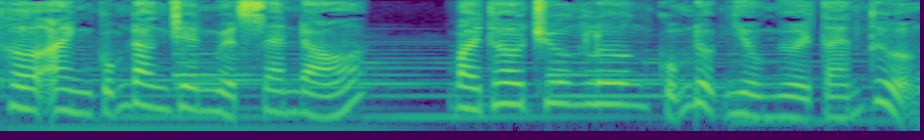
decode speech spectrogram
Thơ anh cũng đăng trên Nguyệt Sen đó, bài thơ Trương Lương cũng được nhiều người tán thưởng.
